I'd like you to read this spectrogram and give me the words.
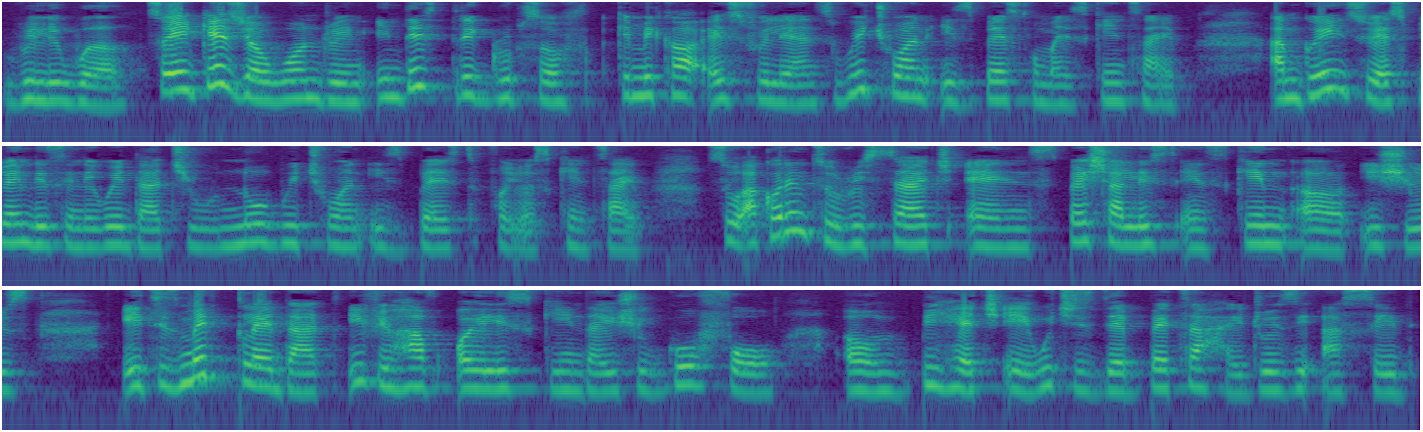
really well. So in case you're wondering, in these three groups of chemical exfoliants, which one is best for my skin type? I'm going to explain this in a way that you will know which one is best for your skin type. So according to research and specialists in skin uh, issues, it is made clear that if you have oily skin that you should go for um, BHA, which is the beta hydroxy acid.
